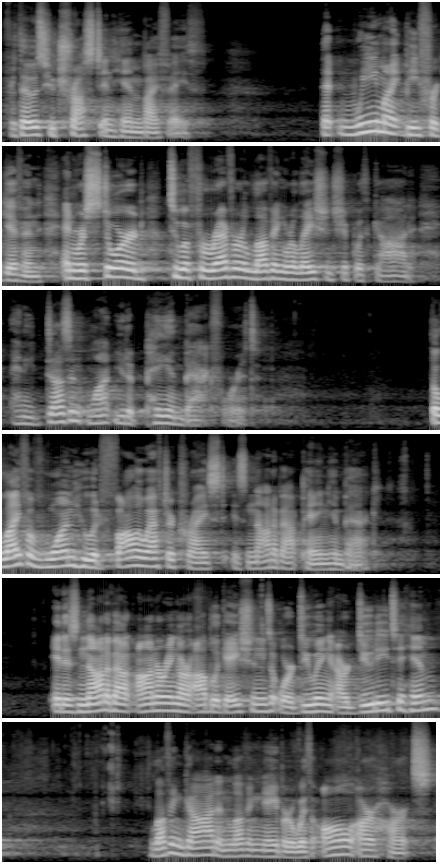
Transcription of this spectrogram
for those who trust in him by faith, that we might be forgiven and restored to a forever loving relationship with God. And he doesn't want you to pay him back for it. The life of one who would follow after Christ is not about paying him back. It is not about honoring our obligations or doing our duty to him. Loving God and loving neighbor with all our hearts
